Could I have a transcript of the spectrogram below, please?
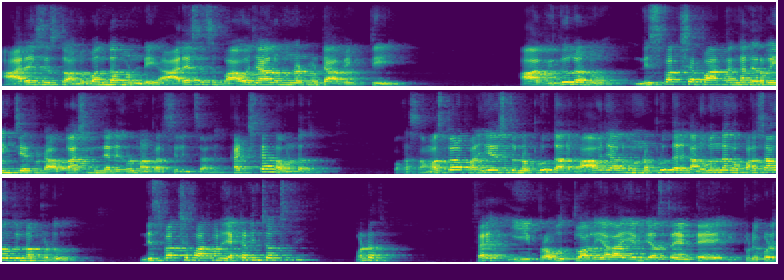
ఆర్ఎస్ఎస్తో అనుబంధం ఉండి ఆర్ఎస్ఎస్ భావజాలం ఉన్నటువంటి ఆ వ్యక్తి ఆ విధులను నిష్పక్షపాతంగా నిర్వహించేటువంటి అవకాశం ఉంది అనేది కూడా మనం పరిశీలించాలి. ఖచ్చితంగా ఉండదు. ఒక సంస్థలో పనిచేస్తున్నప్పుడు దాని భావజాలం ఉన్నప్పుడు దానికి అనుబంధంగా కొనసాగుతున్నప్పుడు నిష్పక్షపాతం అనేది ఎక్కడి నుంచి వచ్చింది? ఉండదు. సరే ఈ ప్రభుత్వాలు ఎలా ఏం చేస్తాయంటే ఇప్పుడు కూడా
